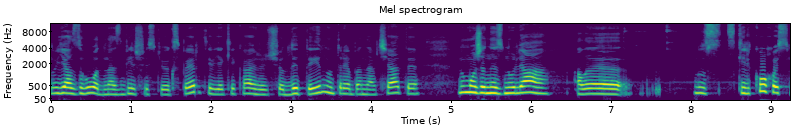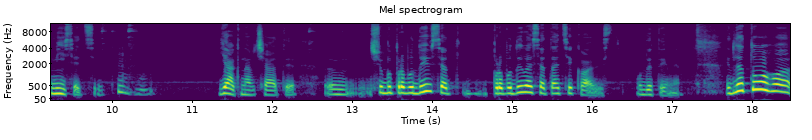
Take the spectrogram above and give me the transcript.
Ну, я згодна з більшістю експертів, які кажуть, що дитину треба навчати, ну, може, не з нуля, але ну, з кількохось кількох ось місяців. Як навчати? Ем, Щоб пробудився, пробудилася та цікавість у дитини. І для того,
